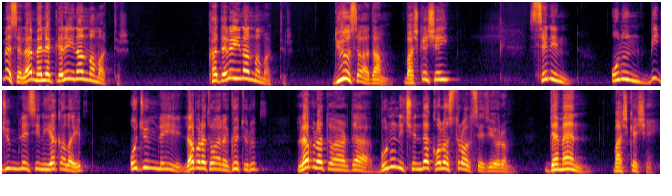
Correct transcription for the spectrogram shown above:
mesela meleklere inanmamaktır. Kadere inanmamaktır. Diyorsa adam başka şey, senin onun bir cümlesini yakalayıp o cümleyi laboratuvara götürüp laboratuvarda bunun içinde kolesterol seziyorum demen başka şey.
